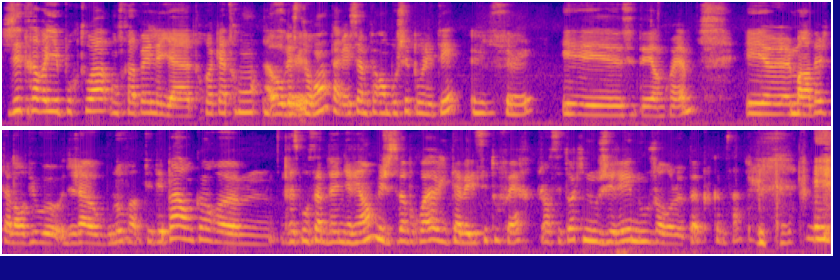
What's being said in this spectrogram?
j'ai travaillé pour toi, on se rappelle, il y a 3-4 ans, au restaurant. T'as réussi à me faire embaucher pour l'été. Oui, c'est vrai. Et c'était incroyable. Et euh, je me rappelle, je t'avais vu au- déjà au boulot. Enfin, t'étais pas encore euh, responsable de ni rien, mais je sais pas pourquoi, il t'avait laissé tout faire. Genre, c'est toi qui nous gérais, nous, genre le peuple, comme ça. Le peuple. Et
